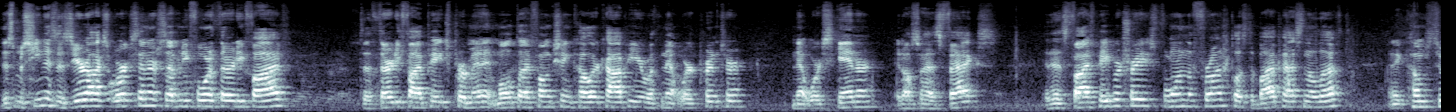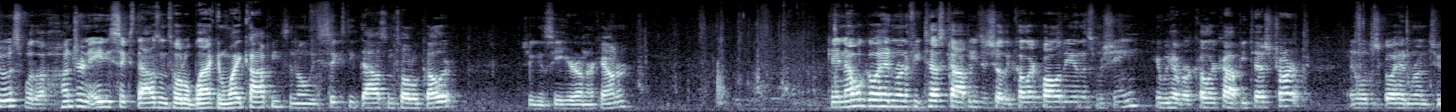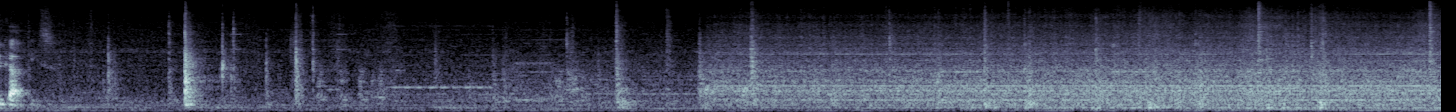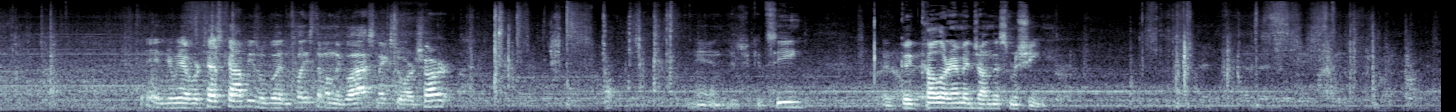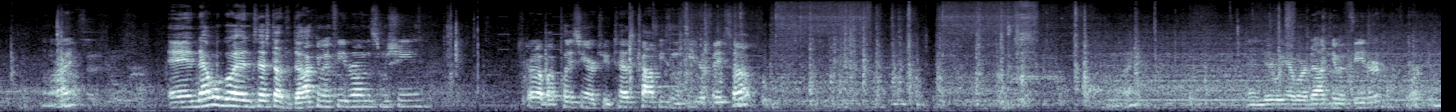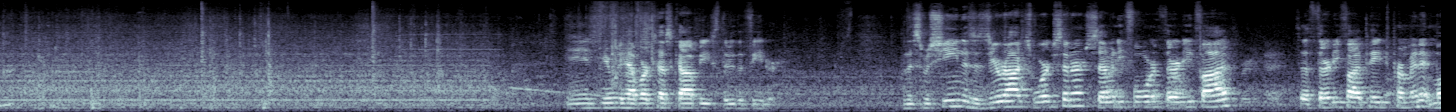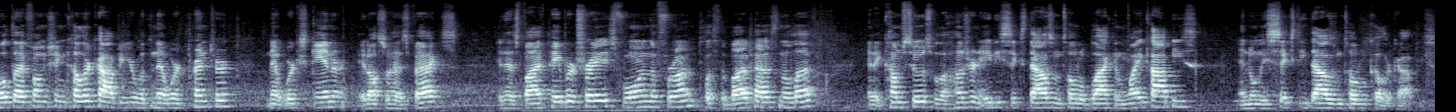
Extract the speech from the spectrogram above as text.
This machine is a Xerox WorkCentre 7435. It's a 35 page per minute multifunction color copier with network printer, network scanner. It also has fax. It has five paper trays, four in the front plus the bypass in the left. And it comes to us with 186,000 total black and white copies and only 60,000 total color. As you can see here on our counter. Okay, now we'll go ahead and run a few test copies to show the color quality in this machine. Here we have our color copy test chart, and we'll just go ahead and run two copies. And here we have our test copies. We'll go ahead and place them on the glass next to our chart. And as you can see, a good color image on this machine. Alright. And now we'll go ahead and test out the document feeder on this machine. Start out by placing our two test copies in the feeder face up. Alright. And there we have our document feeder working. And here we have our test copies through the feeder. And this machine is a Xerox WorkCentre 7435. It's a 35 page per minute multifunction color copier with network printer, network scanner. It also has fax. It has five paper trays, four in the front, plus the bypass in the left. And it comes to us with 186,000 total black and white copies and only 60,000 total color copies.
